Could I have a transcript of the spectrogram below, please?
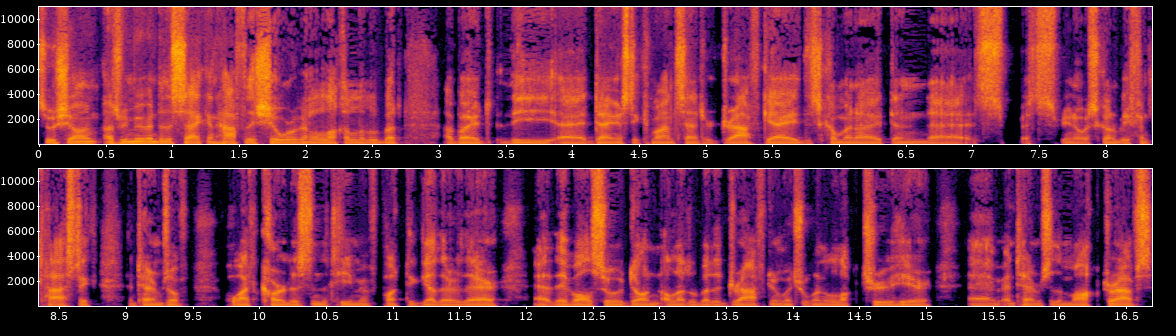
So, Sean, as we move into the second half of the show, we're going to look a little bit about the uh, Dynasty Command Center draft guide that's coming out, and uh, it's it's you know it's going to be fantastic in terms of what Curtis and the team have put together there. Uh, they've also done a little bit of drafting, which we're going to look through here um, in terms of the mock drafts.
